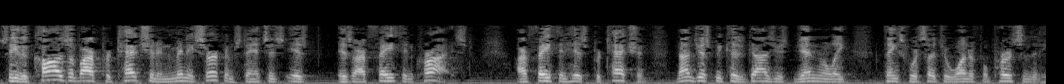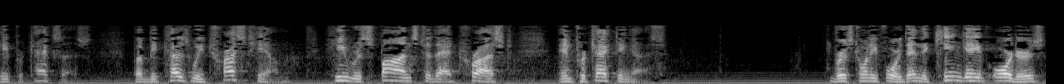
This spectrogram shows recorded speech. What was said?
See, the cause of our protection in many circumstances is, is our faith in Christ our faith in His protection. Not just because God just generally thinks we're such a wonderful person that He protects us, but because we trust Him, He responds to that trust in protecting us. Verse 24, Then the king gave orders,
